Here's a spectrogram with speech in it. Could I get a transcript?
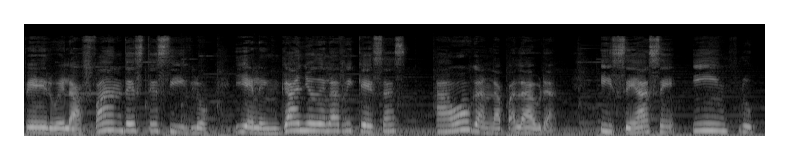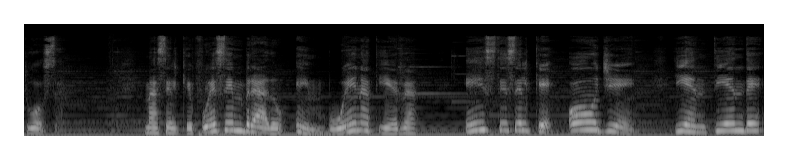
pero el afán de este siglo y el engaño de las riquezas ahogan la palabra y se hace infructuosa. Mas el que fue sembrado en buena tierra, este es el que oye y entiende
